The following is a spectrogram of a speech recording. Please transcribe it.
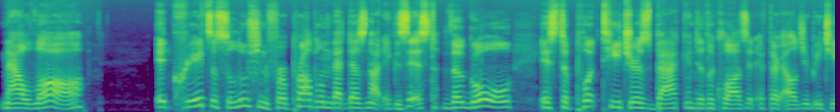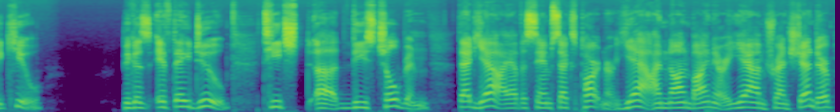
now law, it creates a solution for a problem that does not exist. The goal is to put teachers back into the closet if they're LGBTQ. Because if they do teach uh, these children that, yeah, I have a same sex partner, yeah, I'm non binary, yeah, I'm transgender,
